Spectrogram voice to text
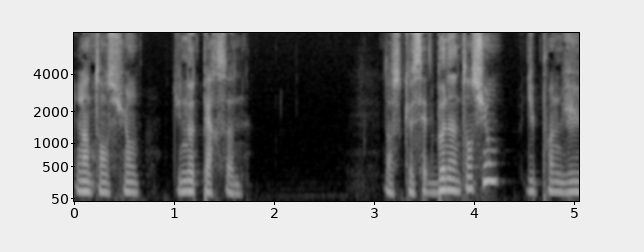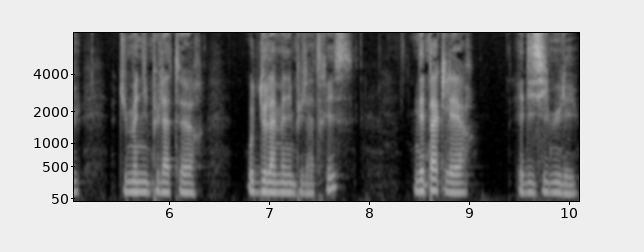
l'intention d'une autre personne. Lorsque cette bonne intention, du point de vue du manipulateur ou de la manipulatrice, n'est pas claire et dissimulée,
